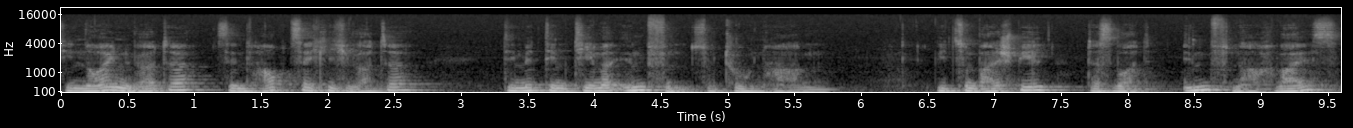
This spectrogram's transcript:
Die neuen Wörter sind hauptsächlich Wörter, die mit dem Thema Impfen zu tun haben, wie zum Beispiel das Wort Impfnachweis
